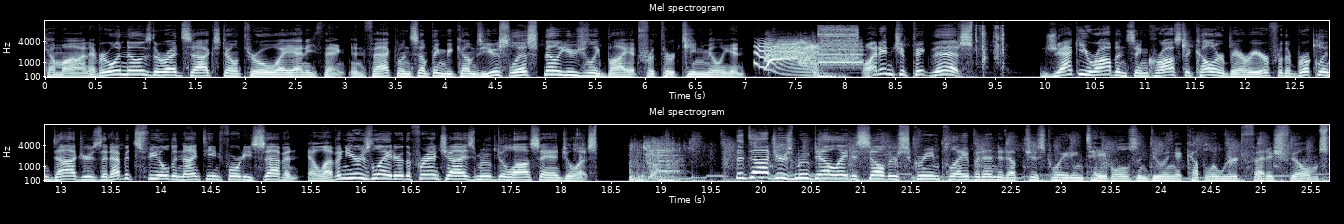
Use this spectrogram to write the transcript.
Come on, everyone knows the Red Sox don't throw away anything. In fact, when something becomes useless, they'll usually buy it for 13 million. Why didn't you pick this? Jackie Robinson crossed the color barrier for the Brooklyn Dodgers at Ebbets Field in 1947. 11 years later, the franchise moved to Los Angeles. The Dodgers moved to LA to sell their screenplay, but ended up just waiting tables and doing a couple of weird fetish films.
